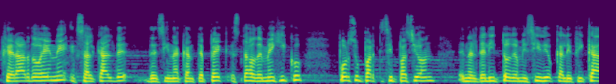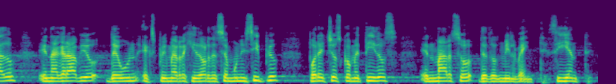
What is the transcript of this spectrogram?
Gerardo N., exalcalde de Sinacantepec, Estado de México, por su participación en el delito de homicidio calificado en agravio de un ex primer regidor de ese municipio por hechos cometidos en marzo de 2020. Siguiente.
